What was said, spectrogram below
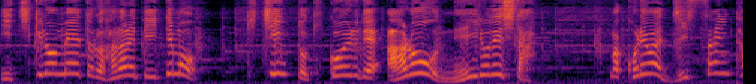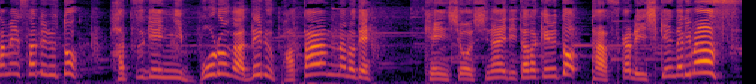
1km 離れていてもきちんと聞こえるであろう音色でした。まあ、これは実際に試されると発言にボロが出るパターンなので、検証しないでいただけると助かる意思になります。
